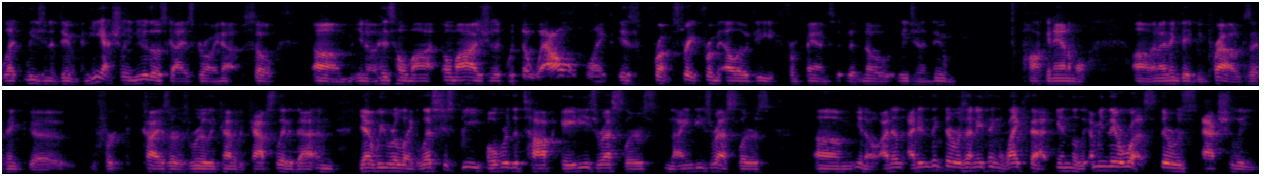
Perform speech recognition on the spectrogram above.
like Legion of Doom, and he actually knew those guys growing up. So um, you know, his homage, homage like with the well, like is from straight from LOD from fans that know Legion of Doom, Hawk and Animal. Um, and I think they'd be proud because I think uh, for Kaiser has really kind of encapsulated that. And yeah, we were like, let's just be over the top 80s wrestlers, 90s wrestlers. Um, you know, I didn't I didn't think there was anything like that in the I mean, there was. There was actually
